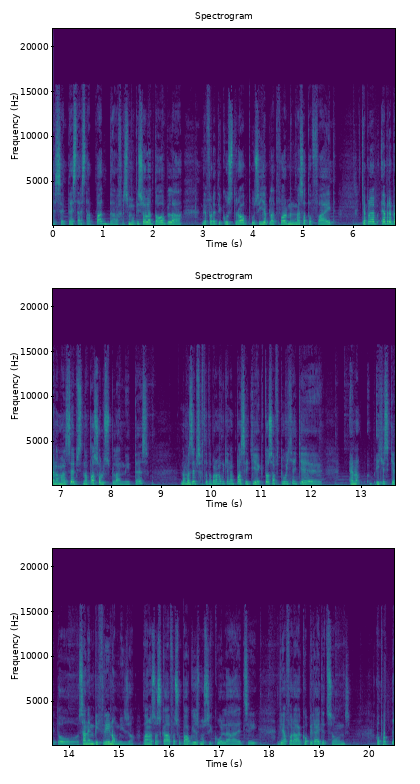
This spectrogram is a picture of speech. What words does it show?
σε τέσταρες τα πάντα, να χρησιμοποιήσει όλα τα όπλα, διαφορετικούς τρόπους, είχε platforming μέσα το fight και απλά έπρεπε να μαζέψεις να πας σε όλους τους πλανήτες να μαζέψεις αυτά τα πράγματα και να πας εκεί. Εκτός αυτού είχε και ένα, είχες και το σαν MP3 νομίζω πάνω στο σκάφος σου που άκουγες μουσικούλα έτσι διάφορα copyrighted songs οπότε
